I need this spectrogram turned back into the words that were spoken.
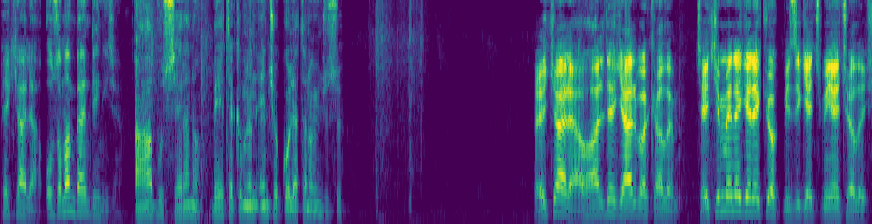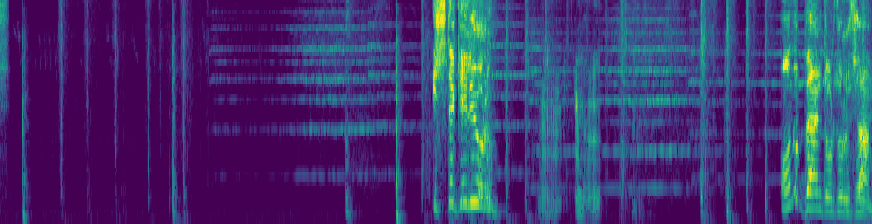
Pekala, o zaman ben deneyeceğim. Aa bu Serrano. B takımının en çok gol atan oyuncusu. Pekala o halde gel bakalım. Çekinmene gerek yok. Bizi geçmeye çalış. İşte geliyorum. Onu ben durduracağım.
